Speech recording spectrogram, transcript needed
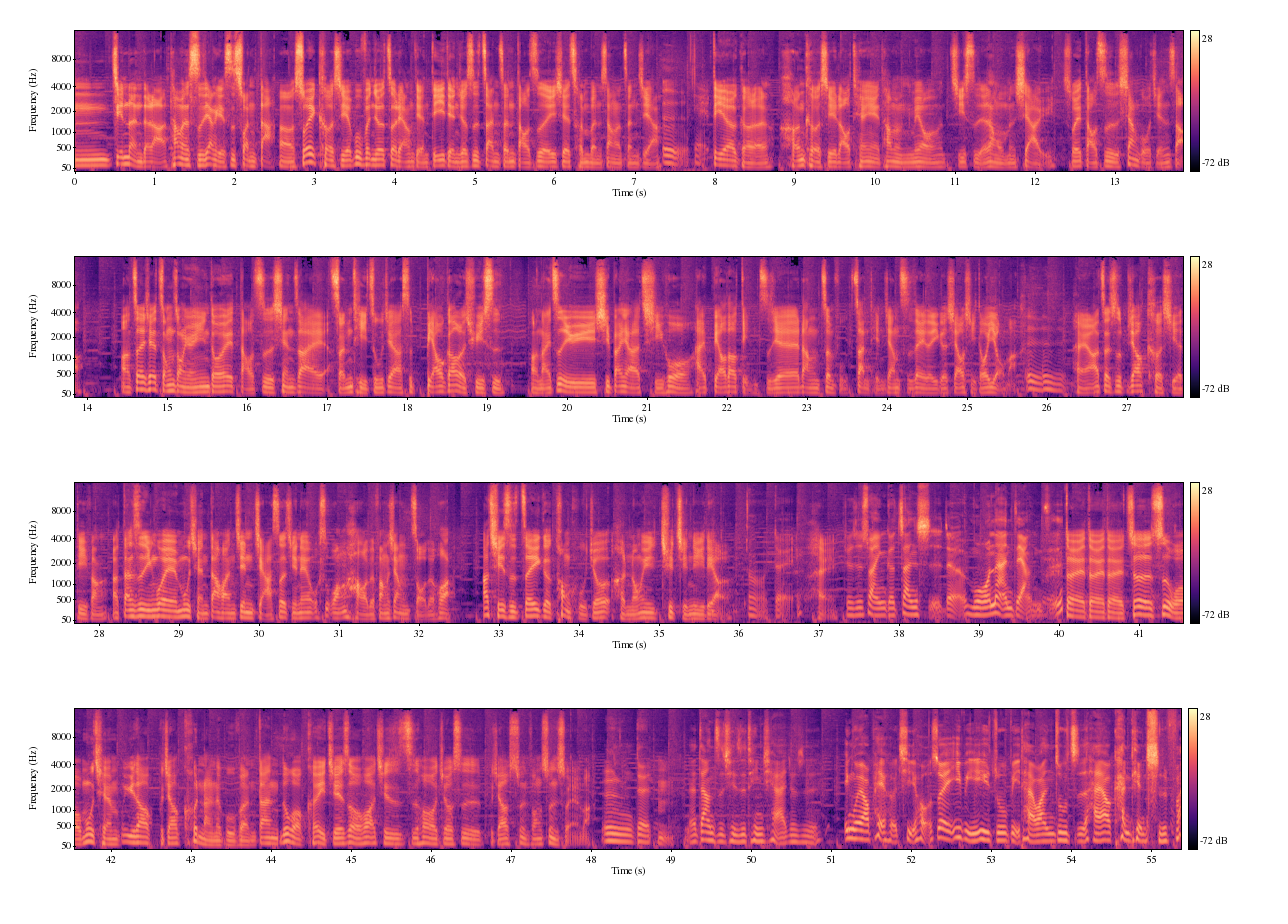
惊人的啦。他们食量也是算大，呃，所以可惜的部分就是这两点。第一点就是战争导致了一些成本上的增加。嗯。第二个很可惜，老天爷他们没有及时的让我们下雨，所以导致橡果减少啊，这些种种原因都会导致现在整体猪价是飙高的趋势啊，乃至于西班牙的期货还飙到顶，直接让政府暂停这样之类的一个消息都有嘛。嗯嗯，哎啊，这是比较可惜的地方啊，但是因为目前大环境假设今天是往好的方向走的话。那其实这一个痛苦就很容易去经历掉了。嗯，对，嘿，就是算一个暂时的磨难这样子。对对对，这是我目前遇到比较困难的部分。但如果可以接受的话，其实之后就是比较顺风顺水了嘛。嗯，对，嗯，那这样子其实听起来就是因为要配合气候，所以一比一猪比台湾猪只还要看天吃饭。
